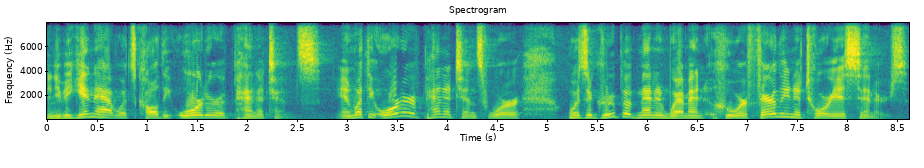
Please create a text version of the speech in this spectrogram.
And you begin to have what's called the Order of Penitents. And what the Order of Penitents were was a group of men and women who were fairly notorious sinners.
